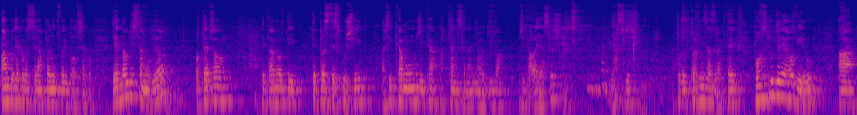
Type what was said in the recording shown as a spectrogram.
pan Bůh jako prostě naplní tvoji potřebu. Jednou, když se modlil, otevřel, vytáhnul ty, ty prsty z uší a říká mu, říká, a ten se na něho dívá. Říká, ale já slyším, já slyším. A to byl první zázrak, který povzbudil jeho víru a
